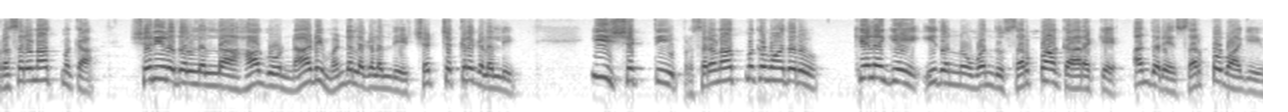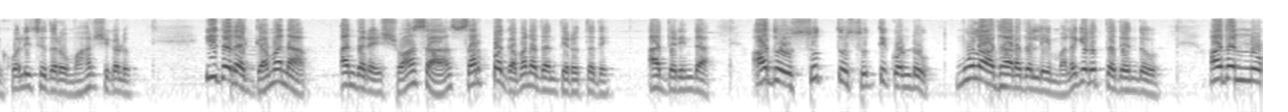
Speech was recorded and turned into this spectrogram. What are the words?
ಪ್ರಸರಣಾತ್ಮಕ, ಶರೀರದಲ್ಲೆಲ್ಲ ಹಾಗೂ ನಾಡಿ ಮಂಡಲಗಳಲ್ಲಿ, ಷಟ್ಚಕ್ರಗಳಲ್ಲಿ ಈ ಶಕ್ತಿ ಪ್ರಸರಣಾತ್ಮಕವಾದರೂ ಕೆಳಗೆ ಇದನ್ನು ಒಂದು ಸರ್ಪಾಕಾರಕ್ಕೆ, ಅಂದರೆ ಸರ್ಪವಾಗಿ ಹೋಲಿಸಿದರು ಮಹರ್ಷಿಗಳು. ಇದರ ಗಮನ ಅಂದರೆ ಶ್ವಾಸ ಸರ್ಪ ಗಮನದಂತಿರುತ್ತದೆ. ಆದ್ದರಿಂದ ಅದು ಸುತ್ತು ಸುತ್ತಿಕೊಂಡು ಮೂಲಾಧಾರದಲ್ಲಿ ಮಲಗಿರುತ್ತದೆಂದು ಅದನ್ನು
